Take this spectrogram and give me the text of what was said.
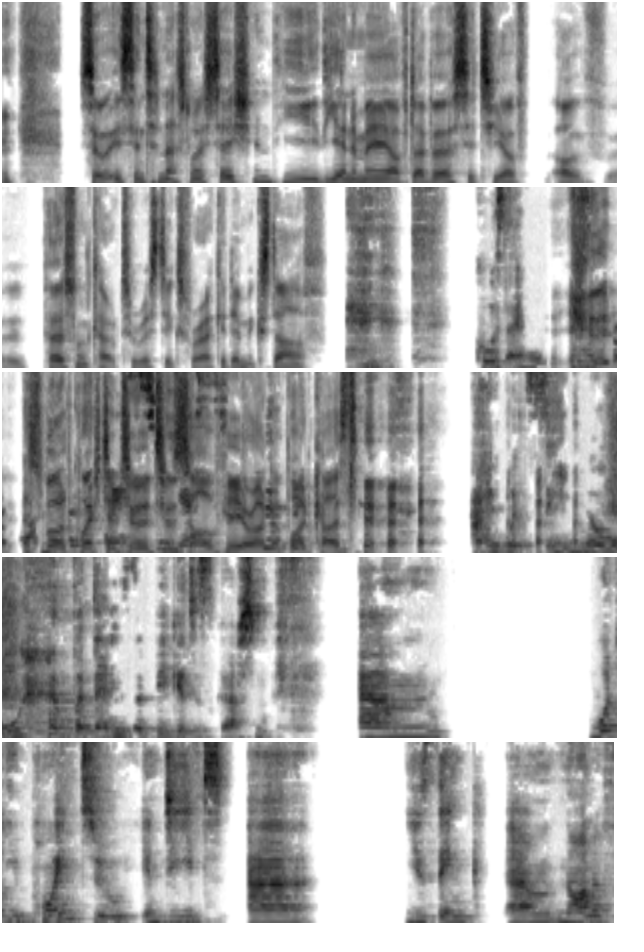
so is internationalization the, the enemy of diversity of, of uh, personal characteristics for academic staff? course, I a small question to, to yes. solve here on the podcast. I would say no, but that is a bigger discussion. Um, what you point to, indeed, uh, you think um, none of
